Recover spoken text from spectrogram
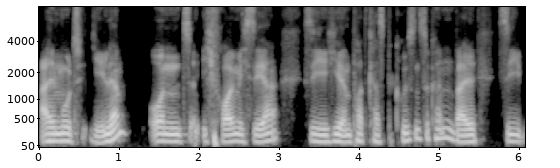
Almut Jele. Und ich freue mich sehr, Sie hier im Podcast begrüßen zu können, weil sie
